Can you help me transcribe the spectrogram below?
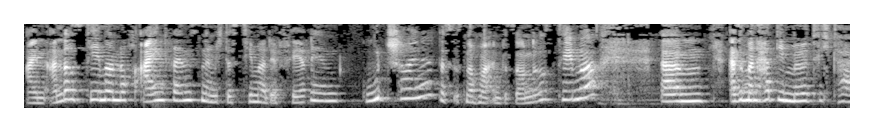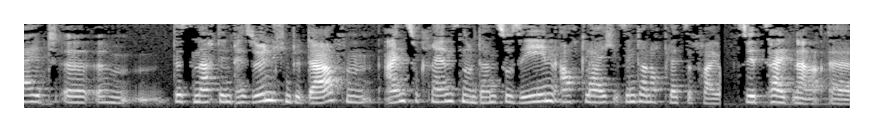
ein anderes Thema noch eingrenzen, nämlich das Thema der Feriengutscheine. Das ist nochmal ein besonderes Thema. Ähm, also man hat die Möglichkeit, äh, ähm, das nach den persönlichen Bedarfen einzugrenzen und dann zu sehen, auch gleich sind da noch Plätze frei. Es wird zeitnah äh,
